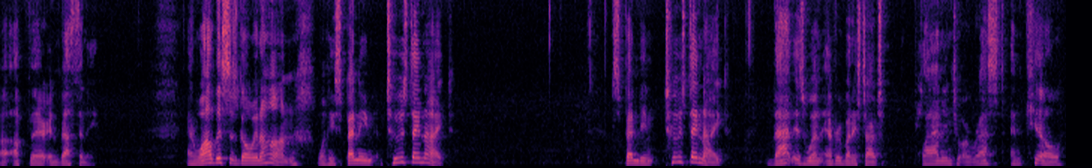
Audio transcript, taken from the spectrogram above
uh, up there in Bethany. And while this is going on, when he's spending Tuesday night, spending Tuesday night, that is when everybody starts planning to arrest and kill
